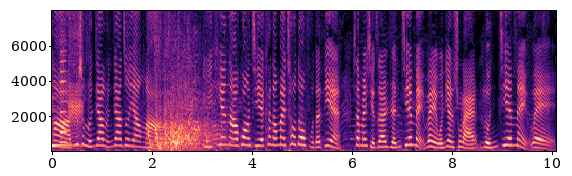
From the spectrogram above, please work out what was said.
嘛，就是伦家伦家这样嘛。有一天呢，逛街看到卖臭豆腐的店，上面写着“人间美味”，我念得出来“伦间美味”。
